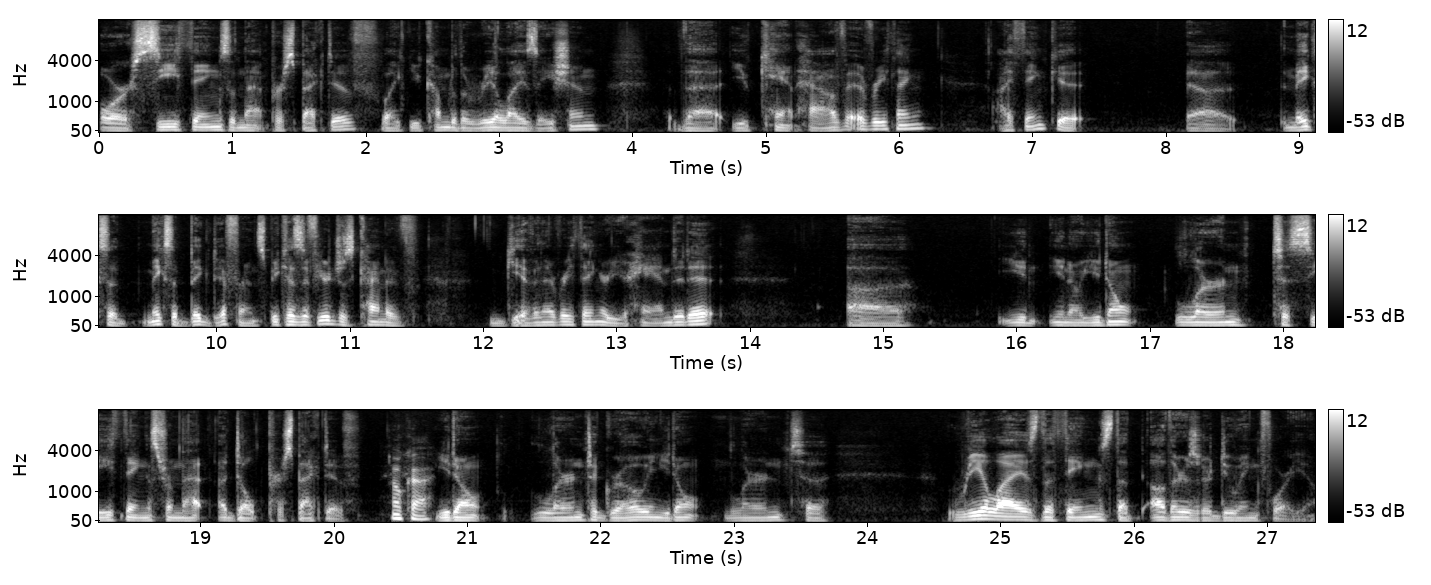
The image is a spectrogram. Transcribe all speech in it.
or see things in that perspective, like you come to the realization that you can't have everything, I think it, uh, makes a makes a big difference because if you're just kind of given everything or you're handed it, uh, you you know you don't learn to see things from that adult perspective. Okay. You don't learn to grow and you don't learn to realize the things that others are doing for you.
